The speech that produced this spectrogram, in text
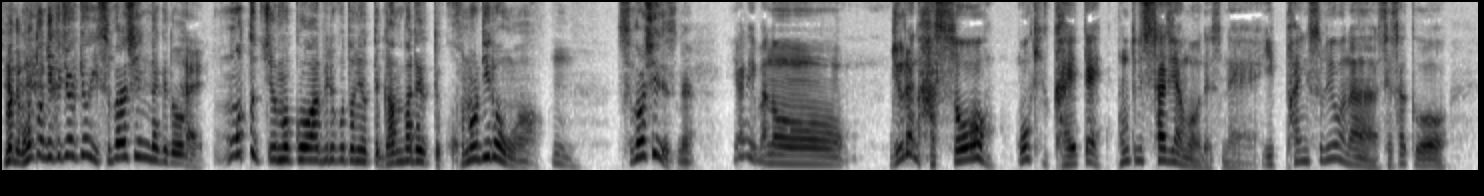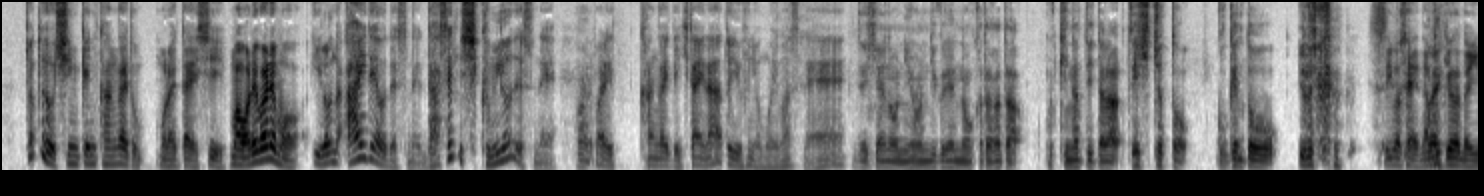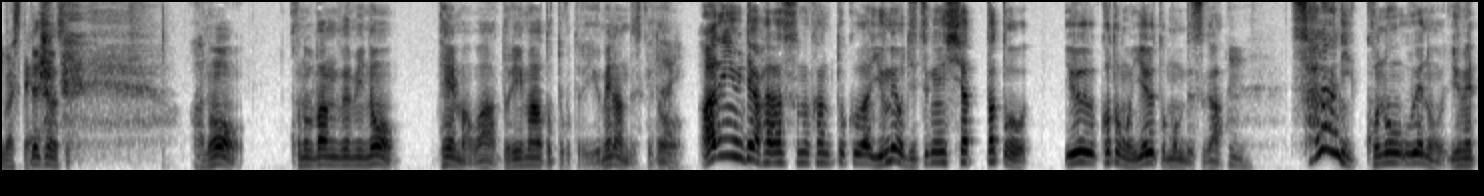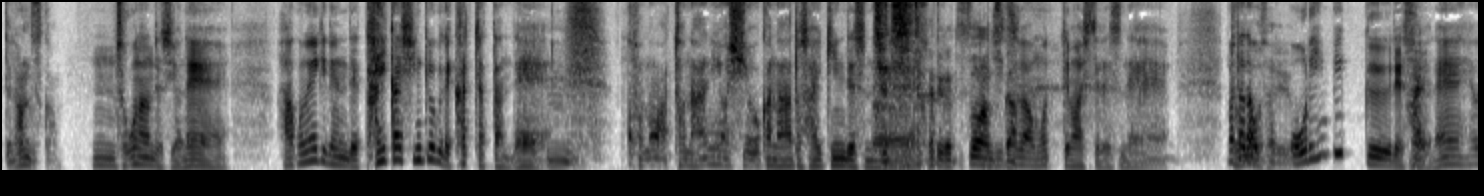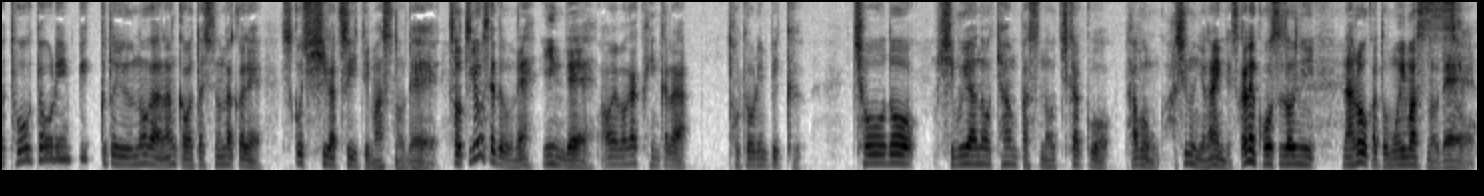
まあでも本当陸上競技素晴らしいんだけど、はいもっと注目を浴びることによって頑張れるってこの理論はうん素晴らしいですね。やはりあの従来の発想を大きく変えて本当にスタジアムをですねいっぱいにするような施策をちょっと真剣に考えてもらいたいし、まあ、我々もいろんなアイデアをですね出せる仕組みをですねはいやっぱり考えていきたいなというふうに思いますね。ぜひあの日本陸連の方々お聞きになっていたらぜひちょっとご検討をよろしくすいません。生意気なの言いまして。お願いします。あのこの番組のテーマはドリームアートってことで夢なんですけど、はい。ある意味では原進監督は夢を実現しちゃったということも言えると思うんですがうん。さらにこの上の夢って何ですか、うん、そこなんですよね。箱根駅伝で大会新記録で勝っちゃったんで、うん。この後何をしようかなと最近ですね。実は思ってましてですね。まあ、ただオリンピックですよね、東京オリンピックというのがなんか私の中で少し火がついていますので卒業生でもねいいんで青山学院から東京オリンピックちょうど渋谷のキャンパスの近くを多分走るんじゃないんですかねコース沿いになろうかと思いますので。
